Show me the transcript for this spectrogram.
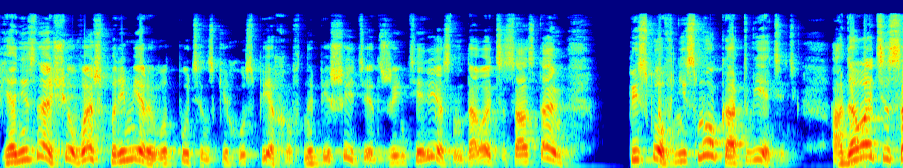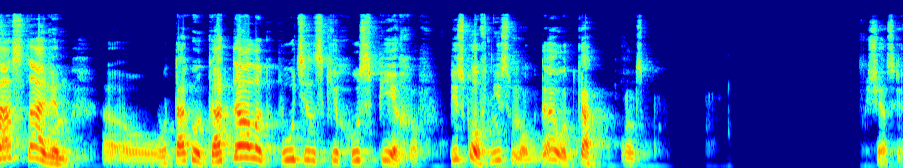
я не знаю, еще ваши примеры вот путинских успехов. Напишите, это же интересно. Давайте составим. Песков не смог ответить. А давайте составим э, вот такой каталог путинских успехов. Песков не смог, да? Вот как он... Сейчас я...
